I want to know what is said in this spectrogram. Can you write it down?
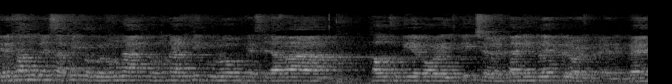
He dejado un mensajito con, una, con un artículo que se llama How to be a boring teacher. Está en inglés, pero en inglés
